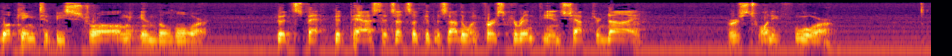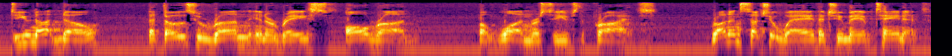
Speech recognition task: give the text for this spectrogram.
looking to be strong in the Lord. Good, good passage. Let's look at this other one. 1 Corinthians chapter 9, verse 24. Do you not know that those who run in a race all run, but one receives the prize? Run in such a way that you may obtain it.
